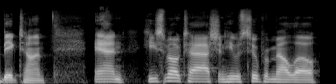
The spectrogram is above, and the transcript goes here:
Big time, and he smoked hash, and he was super mellow.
